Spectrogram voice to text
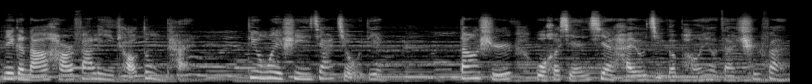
那个男孩发了一条动态，定位是一家酒店。当时我和贤贤还有几个朋友在吃饭，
